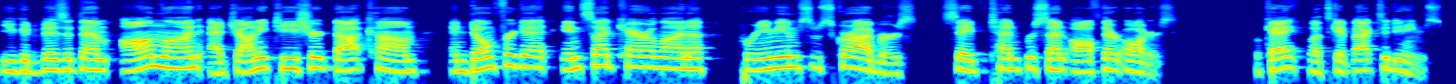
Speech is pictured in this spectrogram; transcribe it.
you could visit them online at johnnytshirt.com. And don't forget, Inside Carolina premium subscribers save 10% off their orders. Okay, let's get back to Deems.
